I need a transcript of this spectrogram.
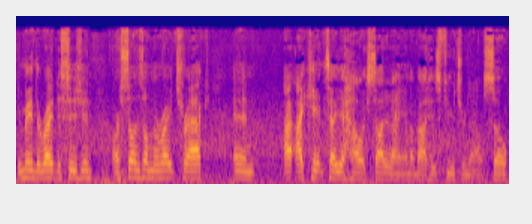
we made the right decision. Our son's on the right track, and I, I can't tell you how excited I am about his future now. So,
